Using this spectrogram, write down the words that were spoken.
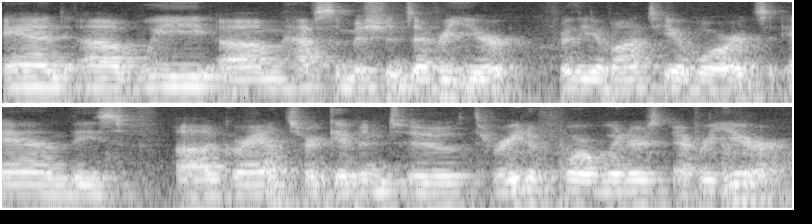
and uh, we um, have submissions every year for the Avanti Awards, and these uh, grants are given to three to four winners every year.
